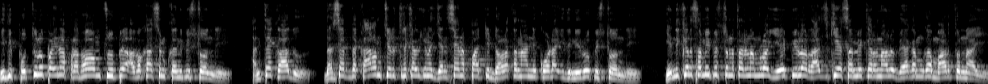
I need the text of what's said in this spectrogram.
ఇది పొత్తులపైన ప్రభావం చూపే అవకాశం కనిపిస్తోంది. అంతేకాదు దశాబ్ద కాలం చరిత్ర కలిగిన జనసేన పార్టీ డొలతనాన్ని కూడా ఇది నిరూపిస్తోంది. ఎన్నికలు సమీపిస్తున్న తరుణంలో ఏపీలో రాజకీయ సమీకరణాలు వేగంగా మారుతున్నాయి.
